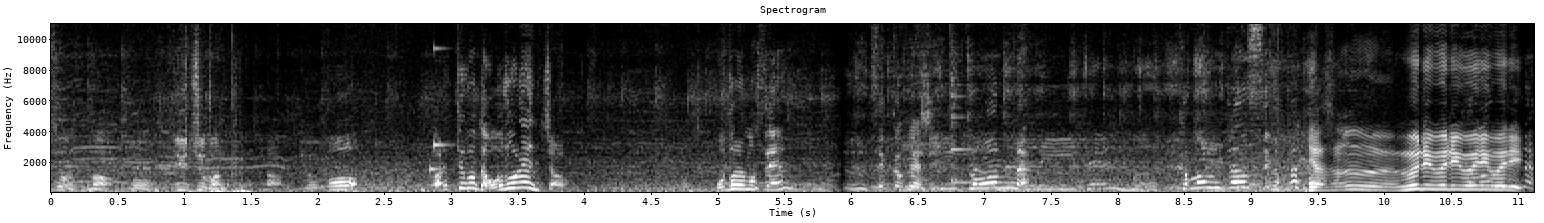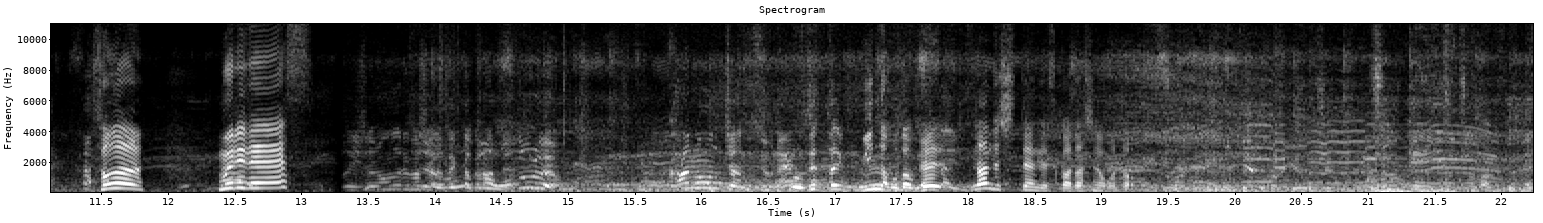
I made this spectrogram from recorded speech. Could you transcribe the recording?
そうなんです。な、YouTuber のな。やば。あれってことは踊れんちゃう？踊れません？せっかくやし。変わんないカモンダンス。いやそうん無理無理無理無理。そんな無理です。一緒に踊りましょうよせっかくなんで。踊るよカノンちゃんですよね。これ絶対みんなも多分えなんで知ってんですか私のこと？中継 YouTuber ですよね。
